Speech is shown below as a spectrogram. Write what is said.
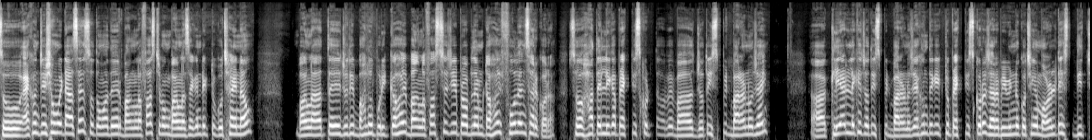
সো এখন যে সময়টা আছে সো তোমাদের বাংলা ফার্স্ট এবং বাংলা সেকেন্ড একটু গোছায় নাও। বাংলাতে যদি ভালো পরীক্ষা হয়, বাংলা ফার্স্টে যে প্রবলেমটা হয় ফুল অ্যান্সার করা। সো হাতের লেখা প্র্যাকটিস করতে হবে বা যত স্পিড বাড়ানো যায় ক্লিয়ার লেখে যত স্পিড বাড়ানো যায়। এখন থেকে একটু প্র্যাকটিস করো, যারা বিভিন্ন কোচিংয়ে মডেল টেস্ট দিচ্ছ,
